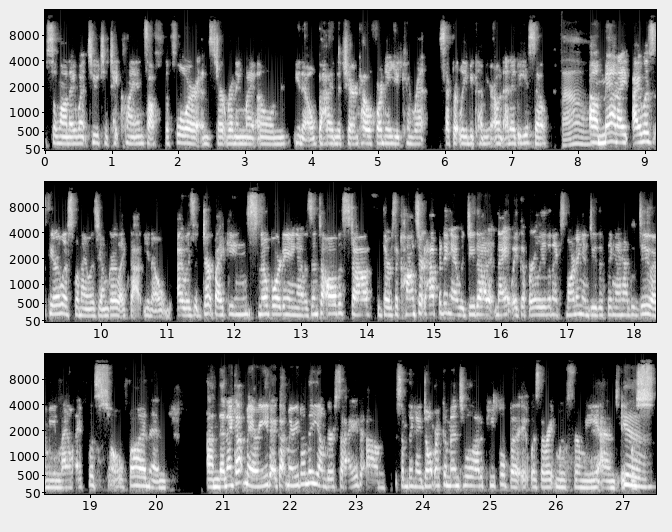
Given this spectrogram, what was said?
salon I went to, to take clients off the floor and start running my own, you know, behind the chair in California. You can rent separately, become your own entity. So, wow, um, man, I, I was fearless when I was younger, like that. You know, I was dirt biking, snowboarding, I was into all the stuff. If there was a concert happening, I would do that at night, wake up early the next morning and do the thing I had to do. I mean, my life was so fun. And um, then I got married. I got married on the younger side, um, something I don't recommend to a lot of people, but it was the right move for me, and it yeah. was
